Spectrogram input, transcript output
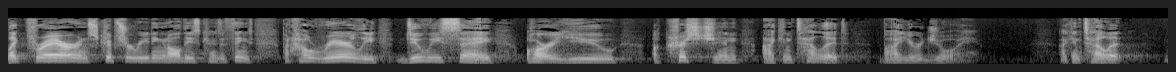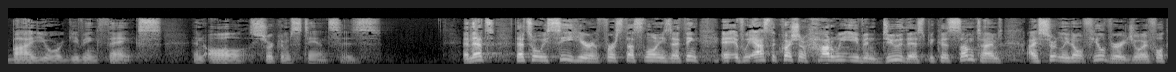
like prayer and scripture reading and all these kinds of things. But how rarely do we say, Are you a Christian? I can tell it by your joy. I can tell it by your giving thanks in all circumstances. And that's, that's what we see here in 1 Thessalonians. I think if we ask the question of how do we even do this, because sometimes I certainly don't feel very joyful,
